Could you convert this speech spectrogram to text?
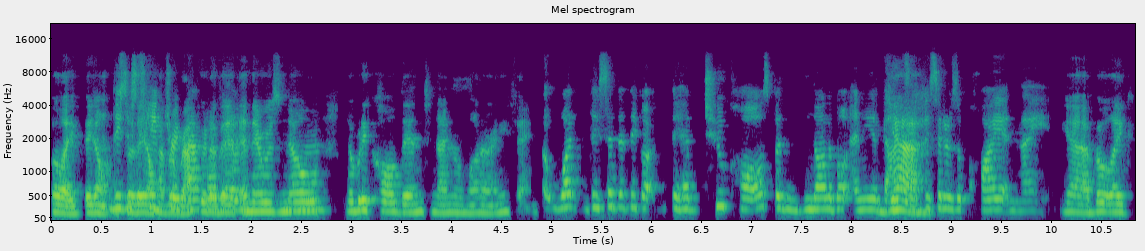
but like they don't. They so they don't have a record of it, them. and there was no Mhm. nobody called in to nine one one or anything. Uh, What they said that they got they had two calls, but not about any of that. Yeah. stuff. They said it was a quiet night. Yeah, but like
